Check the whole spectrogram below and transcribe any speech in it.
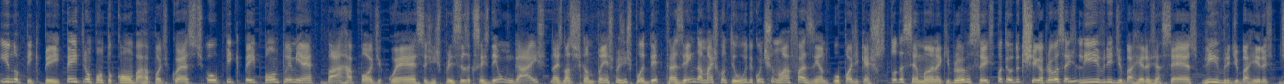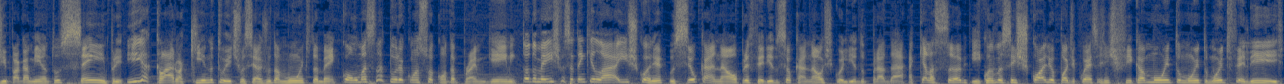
e no PicPay. patreon.com.br podcast ou picpay.me barra podcast. A gente precisa que vocês deem um gás nas nossas campanhas pra gente poder trazer ainda mais conteúdo e continuar fazendo o podcast toda semana aqui pra vocês. Conteúdo que chega pra vocês livre de barreiras de acesso, livre de barreiras de pagamento sempre. E é claro, aqui no Twitch você ajuda muito também com uma assinatura com a sua conta Prime Gaming. Todo mês você tem que ir lá e escolher o seu canal preferido, seu canal escolhido para dar aquela sub. E quando você escolhe o podcast, a gente fica muito, muito, muito feliz.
